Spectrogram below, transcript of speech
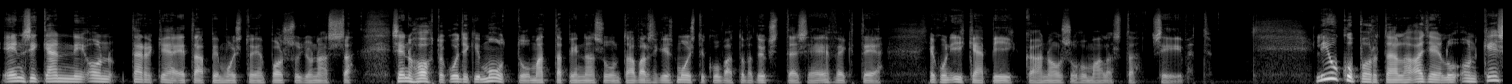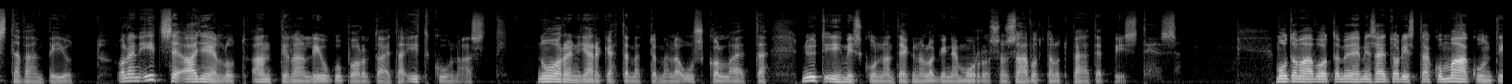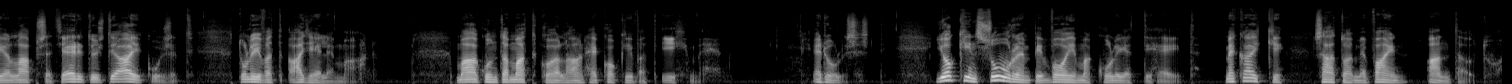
Ensi känni on tärkeä etappi muistojen possujunassa. Sen hohto kuitenkin muuttuu mattapinnan suuntaan, varsinkin jos muistikuvat ovat yksittäisiä efektejä ja kun ikä piikkaa nousuhumalasta siivet. Liukuportailla ajelu on kestävämpi juttu. Olen itse ajellut Anttilan liukuportaita itkuun asti nuoren järkähtämättömällä uskolla, että nyt ihmiskunnan teknologinen murros on saavuttanut päätepisteensä. Muutamaa vuotta myöhemmin sai todistaa, kun maakuntien lapset ja erityisesti aikuiset tulivat ajelemaan. Maakuntamatkoillaan he kokivat ihmeen. Edullisesti. Jokin suurempi voima kuljetti heitä. Me kaikki saatoimme vain antautua.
